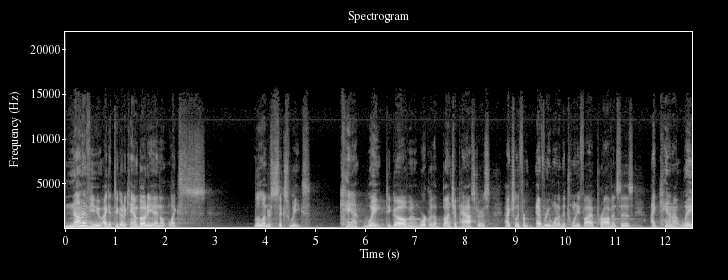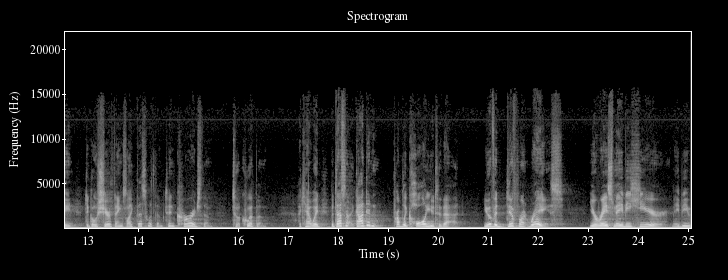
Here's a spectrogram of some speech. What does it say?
None of you, I get to go to Cambodia in like a little under six weeks. Can't wait to go and work with a bunch of pastors, actually from every one of the 25 provinces. I cannot wait to go share things like this with them, to encourage them, to equip them. I can't wait. But that's not, God didn't probably call you to that. You have a different race. Your race may be here. Maybe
